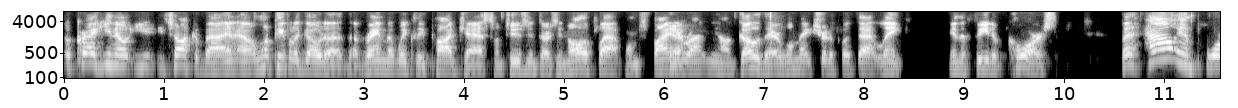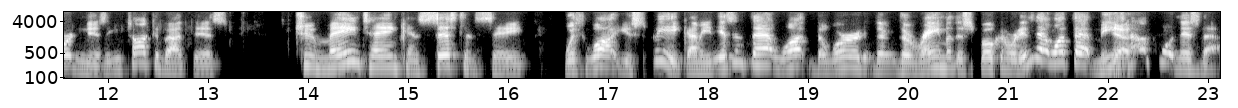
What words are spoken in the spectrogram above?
So, Craig, you know, you, you, talk about, and I want people to go to the Rhema Weekly podcast on Tuesday and Thursday and all the platforms. Find yeah. it right now. Go there. We'll make sure to put that link in the feed, of course. But how important is it? You talked about this to maintain consistency with what you speak. I mean, isn't that what the word, the, the Rhema, the spoken word, isn't that what that means? Yeah. How important is that?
